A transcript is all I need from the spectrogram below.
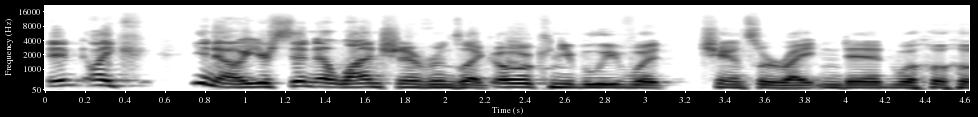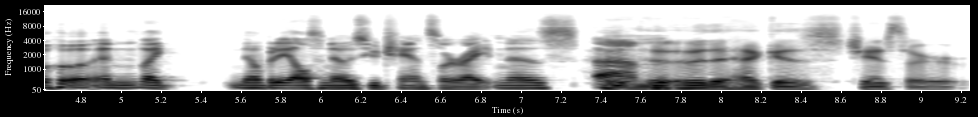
it like you know you're sitting at lunch and everyone's like, "Oh, can you believe what Chancellor Wrighton did?" and like nobody else knows who Chancellor Wrighton is. Um, who, who, the heck is Chancellor?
